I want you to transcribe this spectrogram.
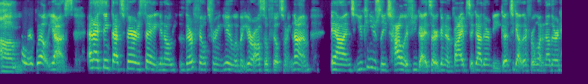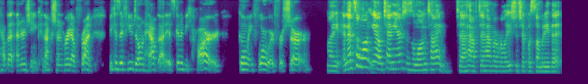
Um, oh, it will, yes. And I think that's fair to say, you know, they're filtering you, but you're also filtering them. And you can usually tell if you guys are going to vibe together and be good together for one another and have that energy and connection right up front. Because if you don't have that, it's going to be hard going forward for sure. Right. And that's a long, you know, 10 years is a long time to have to have a relationship with somebody that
